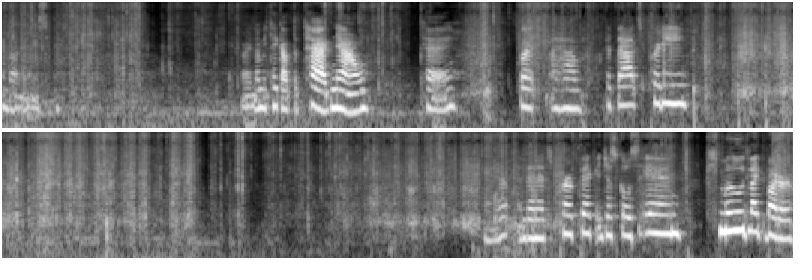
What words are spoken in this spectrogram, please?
Hold on, let me see. All right, let me take out the tag now. Okay but I have, look at that, pretty. Yep, and then it's perfect. It just goes in smooth like butter,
